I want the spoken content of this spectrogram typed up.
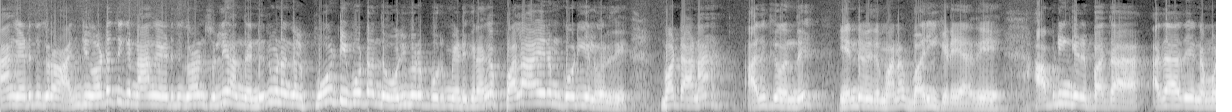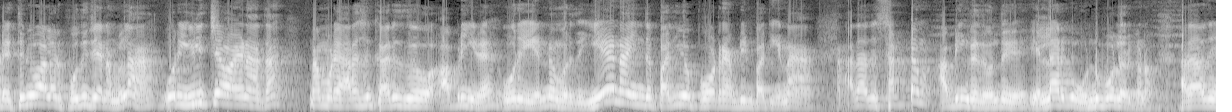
நாங்கள் எடுத்துக்கிறோம் அஞ்சு வருடத்துக்கு நாங்கள் எடுத்துக்கிறோம்னு சொல்லி அந்த நிறுவனங்கள் போட்டி போட்டு அந்த ஒளிபரப்பு உரிமை எடுக்கிறாங்க. பல ஆயிரம் கோடிகள் வருது. பட் ஆனால் அதுக்கு வந்து எந்த விதமான வரி கிடையாது. அப்படிங்கிறது பார்த்தா அதாவது நம்முடைய திருவாளர் பொதுஜனம்லாம் ஒரு இழிச்ச வாயனா தான் நம்முடைய அரசு கருதோ அப்படிங்கிற ஒரு எண்ணம் வருது. ஏன் நான் இந்த பதிவை போடுறேன் அப்படின்னு பார்த்தீங்கன்னா அதாவது சட்டம் அப்படிங்கிறது வந்து எல்லாருக்கும் ஒன்று போல் இருக்கணும். அதாவது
